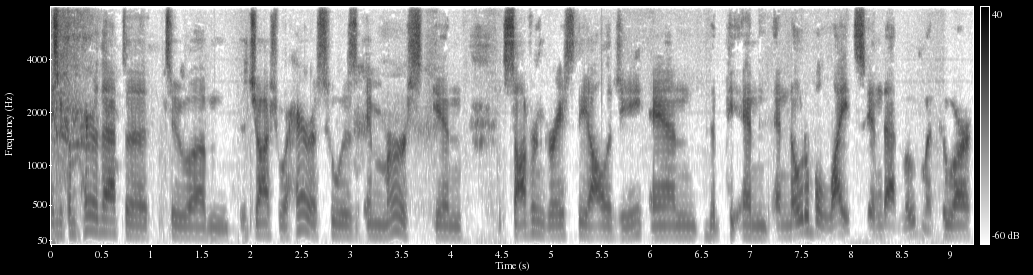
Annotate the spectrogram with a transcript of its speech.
and you compare that to to um, Joshua Harris, who was immersed in sovereign grace theology and the and and notable lights in that movement, who are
